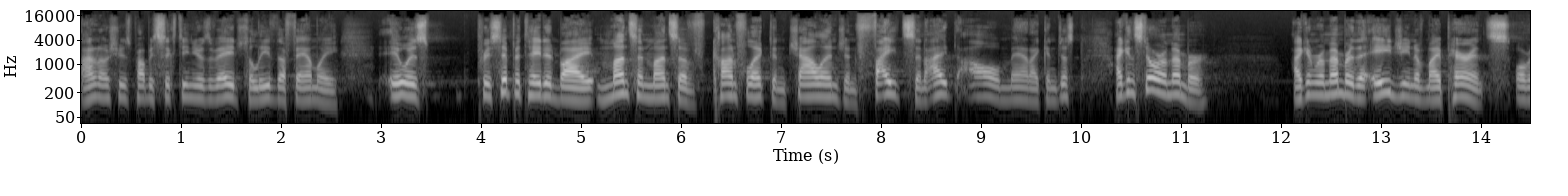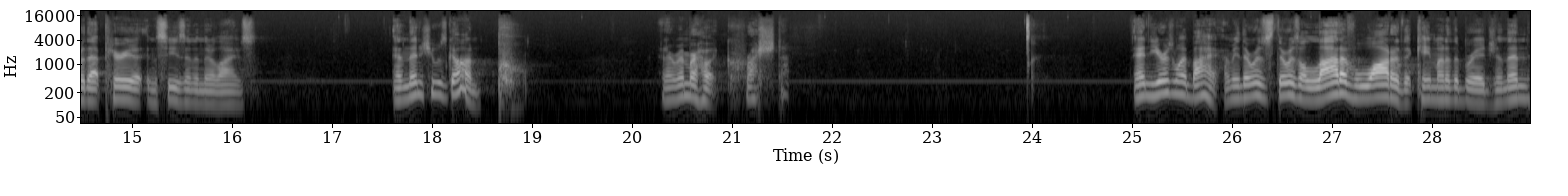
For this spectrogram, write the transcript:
I don't know, she was probably 16 years of age to leave the family. It was precipitated by months and months of conflict and challenge and fights. And I, oh man, I can just, I can still remember. I can remember the aging of my parents over that period and season in their lives. And then she was gone. And I remember how it crushed them. And years went by. I mean, there was, there was a lot of water that came under the bridge. And then,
